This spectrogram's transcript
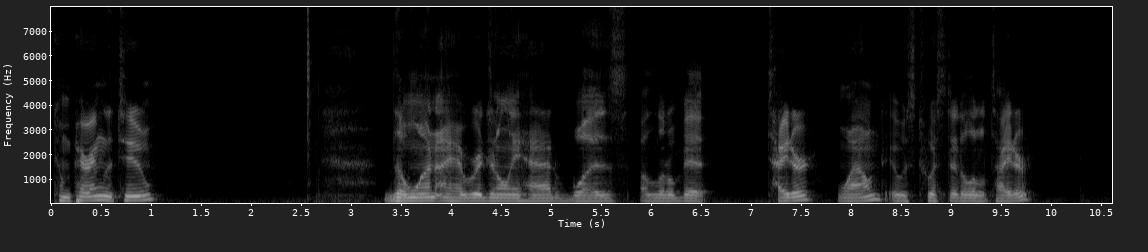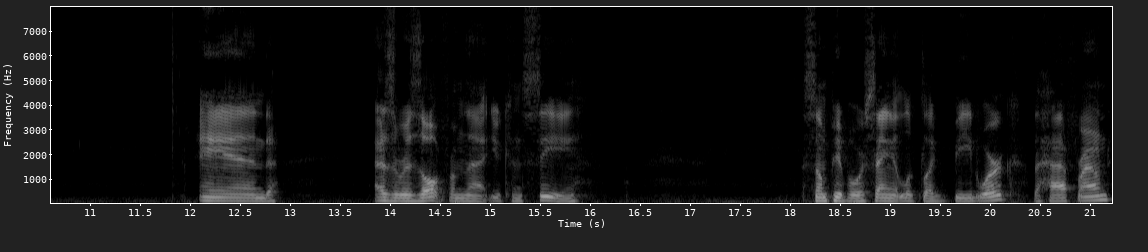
comparing the two, the one I originally had was a little bit tighter wound. It was twisted a little tighter. And as a result from that, you can see some people were saying it looked like beadwork, the half round.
